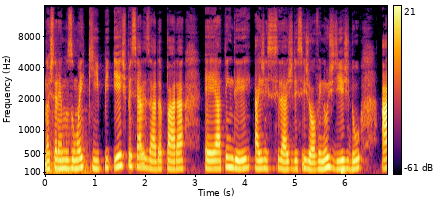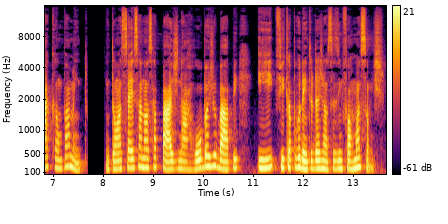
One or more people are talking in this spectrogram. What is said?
nós teremos uma equipe especializada para é, atender às necessidades desse jovem nos dias do acampamento. Então acesse a nossa página arroba Jubap e fica por dentro das nossas informações.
